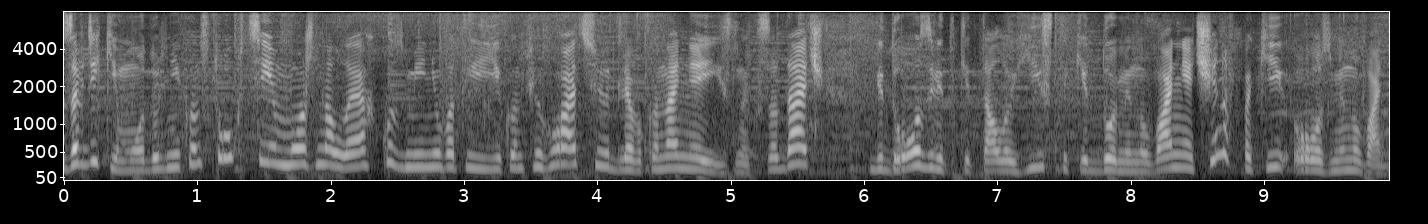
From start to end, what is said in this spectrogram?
Завдяки модульній конструкції можна легко змінювати її конфігурацію для виконання різних задач від розвідки та логістики до мінування чи навпаки розмінування.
